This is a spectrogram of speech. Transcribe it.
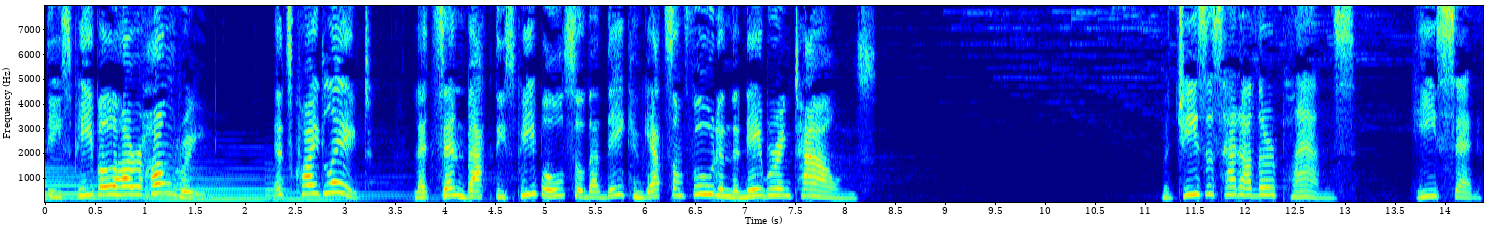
These people are hungry. It's quite late. Let's send back these people so that they can get some food in the neighboring towns. But Jesus had other plans. He said,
